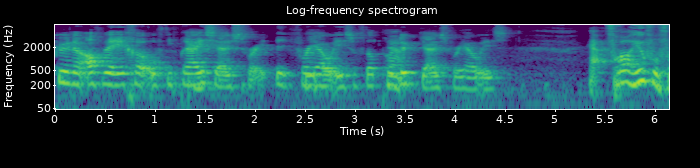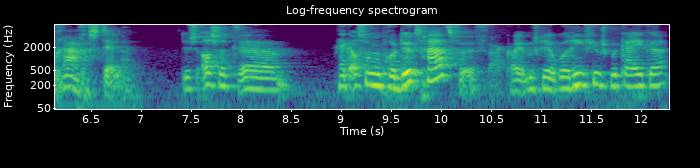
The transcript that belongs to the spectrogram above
kunnen afwegen of die prijs juist voor, voor jou is, of dat product juist voor jou is? Ja, vooral heel veel vragen stellen. Dus als het... eh, kijk, als het om een product gaat... Vaak kan je misschien ook wel reviews bekijken...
